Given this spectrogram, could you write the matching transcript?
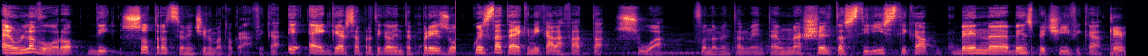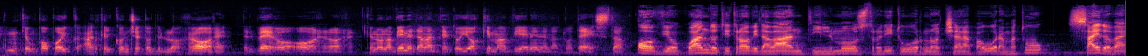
è un lavoro di sottrazione cinematografica e Eggers ha praticamente preso questa tecnica l'ha fatta sua fondamentalmente, è una scelta stilistica ben, ben specifica. Che, che, un po' poi anche il concetto dell'orrore, del vero horror, che non avviene davanti ai tuoi occhi ma avviene nella tua testa. Ovvio, quando ti trovi davanti il mostro di turno c'è la paura, ma tu sai dov'è,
